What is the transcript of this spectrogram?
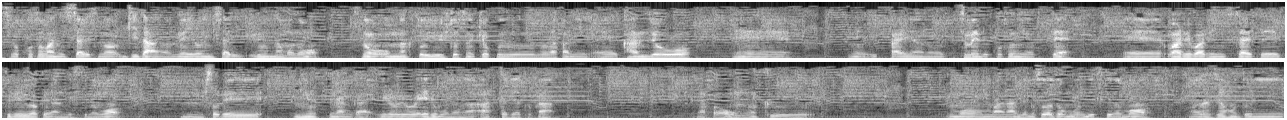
その言葉にしたり、そのギターの音色にしたり、いろんなものを、その音楽という一つの曲の中に、えー、感情を、えー、ね、いっぱいあの詰めることによって、えー、我々に伝えてくれるわけなんですけども、うん、それによってなんかいろいろ得るものがあったりだとか、やっぱ音楽も、まあ何でもそうだと思うんですけども、私は本当に、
